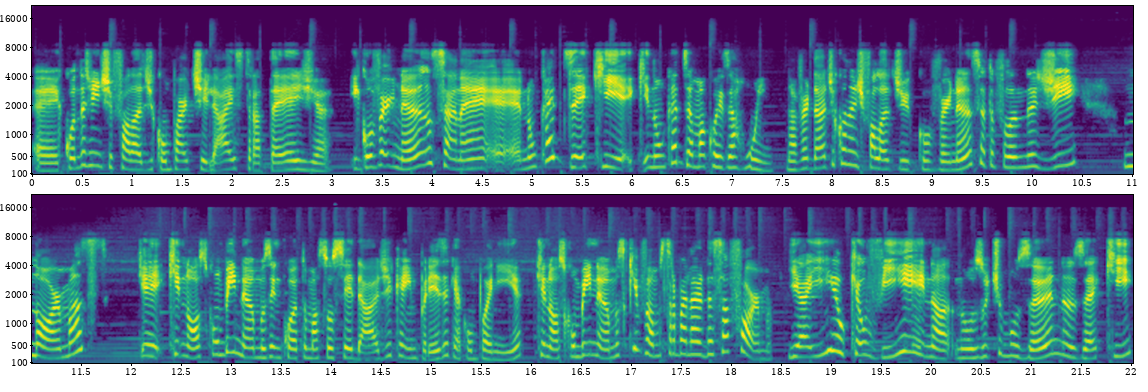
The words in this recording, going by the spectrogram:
É, quando a gente fala de compartilhar estratégia e governança, né, é, é, não quer dizer que, que não quer dizer uma coisa ruim. Na verdade, quando a gente fala de governança, eu tô falando de normas que, que nós combinamos enquanto uma sociedade, que é a empresa, que é a companhia, que nós combinamos que vamos trabalhar dessa forma. E aí o que eu vi na, nos últimos anos é que,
